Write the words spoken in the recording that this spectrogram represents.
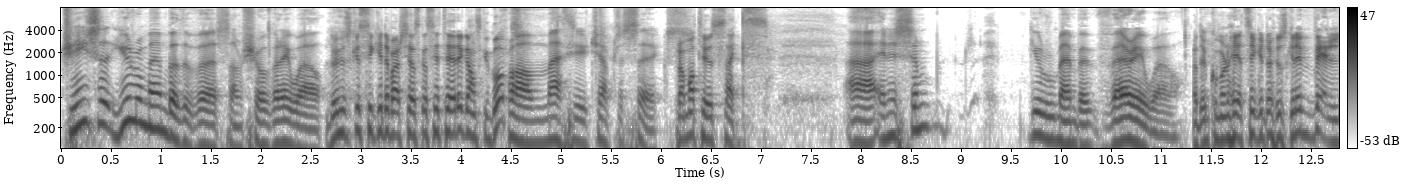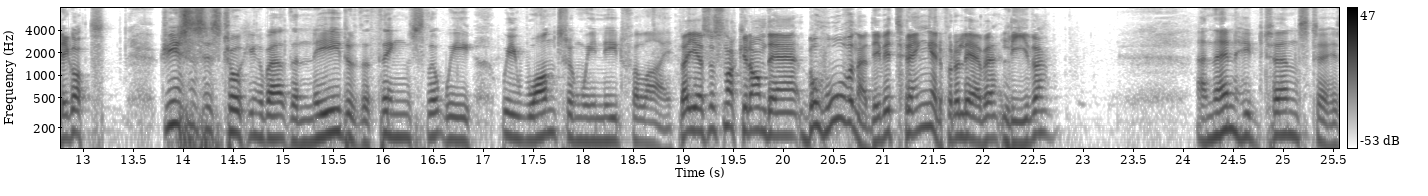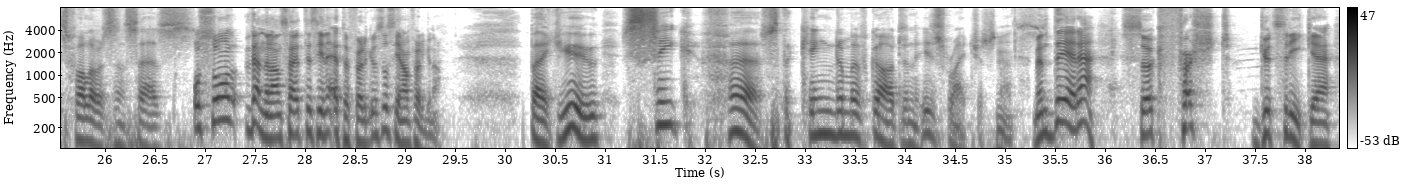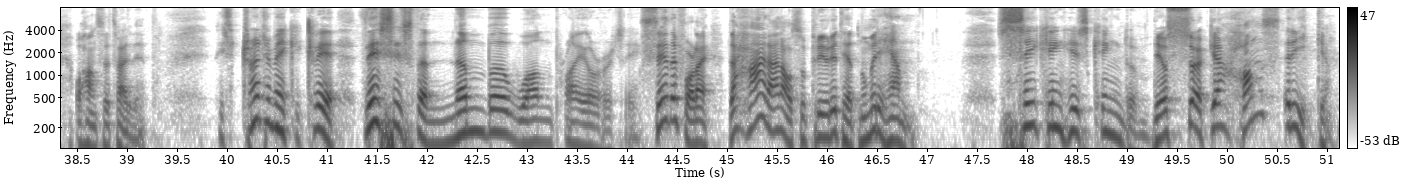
Jesus, you remember the verse, I'm sure, very well, Du husker sikkert det verset jeg skal sitere ganske godt, from Matthew chapter 6. fra Matteus 6. Uh, and it's you remember very well. Ja, du kommer helt sikkert til å huske det veldig godt. Jesus is talking about the need of the things that we, we want and we need for life. Der Jesus snakker om det behovene, det vi trenger for å leve livet. And then he turns to his followers and says, Og så vender han seg til sine etterfølgere så sier han følgende. Men dere, søk først Guds rike og hans rettferdighet. He's trying to make it clear this is the number one priority Se det for deg. Det her er altså prioritet nummer én. seeking his kingdom, Det å søke hans rike.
